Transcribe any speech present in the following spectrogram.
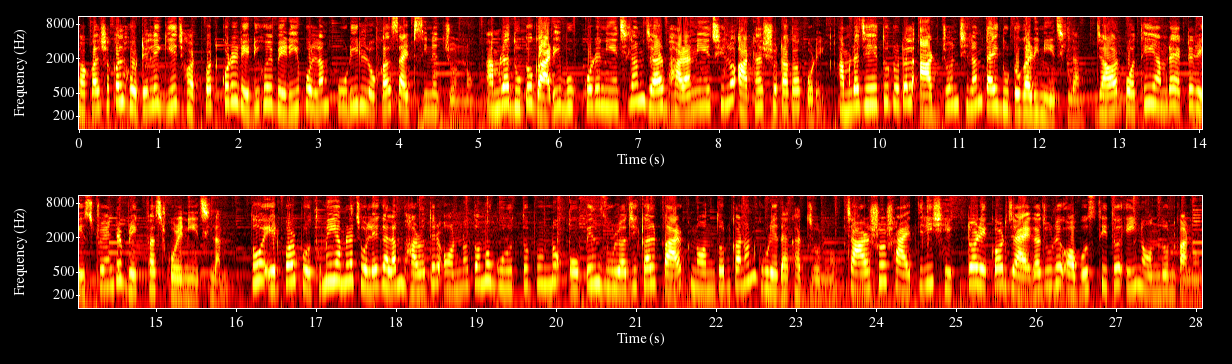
সকাল সকাল হোটেলে গিয়ে ঝটপট করে রেডি হয়ে বেরিয়ে পড়লাম পুরীর লোকাল সাইট সিনের জন্য। আমরা দুটো গাড়ি বুক করে নিয়েছিলাম, যার ভাড়া নিয়েছিল আঠাশশো টাকা করে। আমরা যেহেতু টোটাল আটজন ছিলাম, তাই দুটো গাড়ি নিয়েছিলাম। যাওয়ার পথেই আমরা একটা রেস্টুরেন্টে ব্রেকফাস্ট করে নিয়েছিলাম। তো এরপর প্রথমেই আমরা চলে গেলাম ভারতের অন্যতম গুরুত্বপূর্ণ ওপেন জুলজিক্যাল পার্ক নন্দনকানন ঘুরে দেখার জন্য। চারশো সাঁত্রিশ হেক্টর একর জায়গা জুড়ে অবস্থিত এই নন্দনকানন।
